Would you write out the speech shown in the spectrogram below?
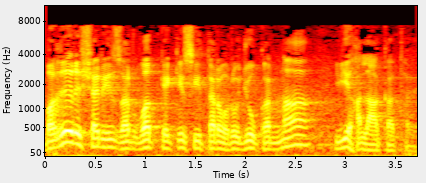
بغیر شرعی ضرورت کے کسی طرف رجوع کرنا یہ ہلاکت ہے۔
